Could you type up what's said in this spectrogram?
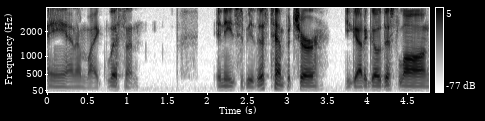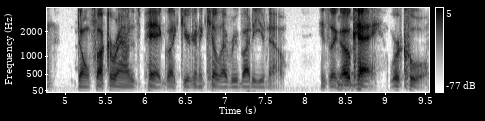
And I'm like, "Listen, it needs to be this temperature. You got to go this long. Don't fuck around. It's pig. Like you're gonna kill everybody you know." He's like, Mhm. "Okay, we're cool."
